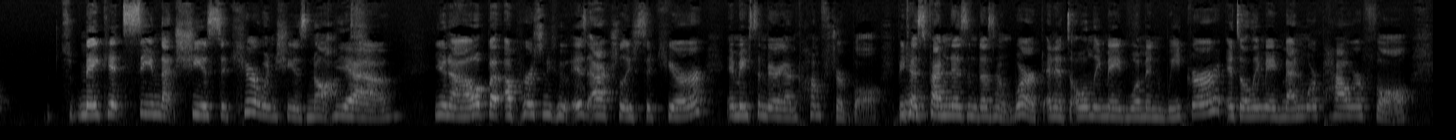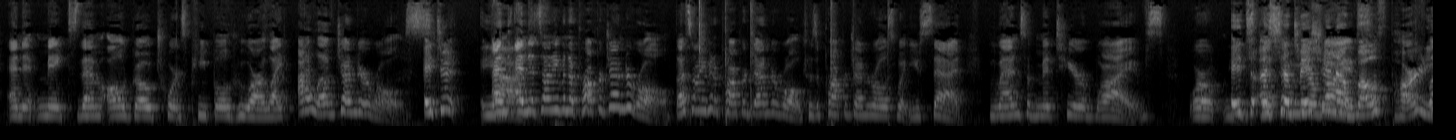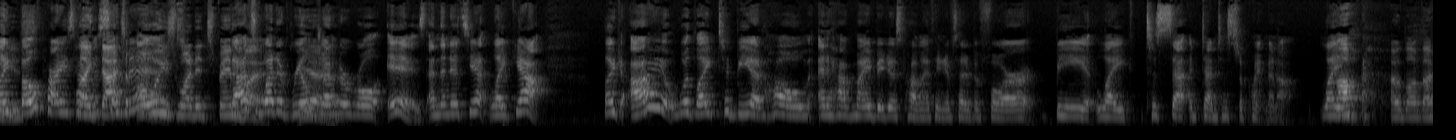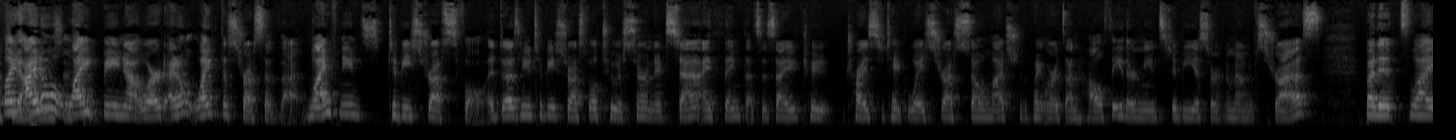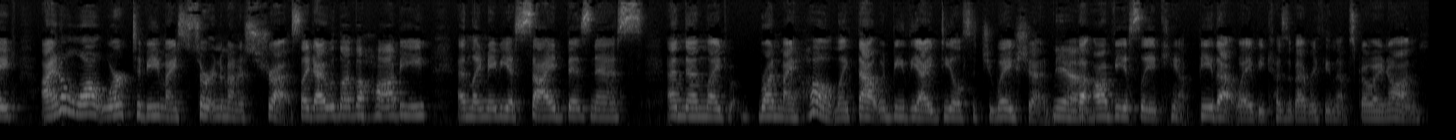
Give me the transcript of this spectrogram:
make it seem that she is secure when she is not yeah. You know but a person who is actually secure it makes them very uncomfortable because feminism doesn't work and it's only made women weaker it's only made men more powerful and it makes them all go towards people who are like i love gender roles It just yeah. and, and it's not even a proper gender role. That's not even a proper gender role because a proper gender role is what you said. Men submit to your wives, or it's a listen to your submission of both parties. Like both parties have Like that's submit. always what it's been. That's but- what a real yeah. gender role is. And then it's yet like yeah, like I would like to be at home and have my biggest problem. I think I've said it before. Be like to set a dentist appointment up. Like Oh, I would love that. like I don't like being at work. I don't like the stress of that. Life needs to be stressful. It does need to be stressful to a certain extent. I think that society tr- tries to take away stress so much to the point where it's unhealthy. There needs to be a certain amount of stress. But it's like I don't want work to be my certain amount of stress. Like I would love a hobby and like maybe a side business and then like run my home. Like that would be the ideal situation. Yeah. But obviously it can't be that way because of everything that's going on.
